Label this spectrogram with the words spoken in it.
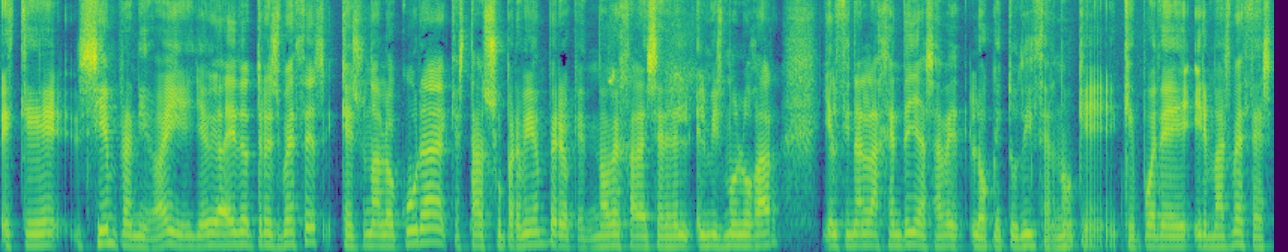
es que siempre han ido ahí. Yo he ido tres veces, que es una locura, que está súper bien, pero que no deja de ser el, mismo lugar y al final la gente ya sabe lo que tú dices, ¿no? Que, puede ir más veces.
